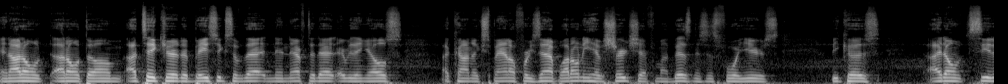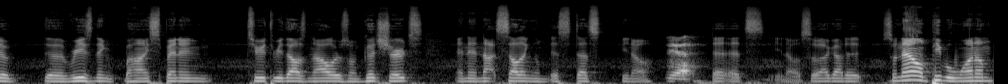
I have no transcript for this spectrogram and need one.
and I don't, I don't, um, I take care of the basics of that, and then after that, everything else, I kind of expand on. For example, I don't even have shirts yet for my business. It's four years, because I don't see the the reasoning behind spending two three thousand dollars on good shirts and then not selling them. It's that's you know Yeah. that, that's you know so I got to so now people want them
